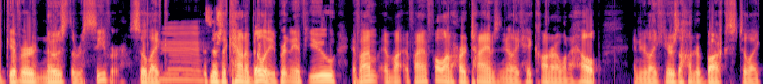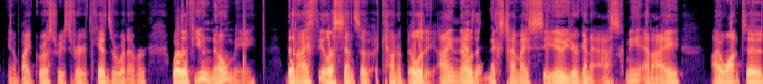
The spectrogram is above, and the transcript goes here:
giver knows the receiver. So like Mm, there's accountability. Brittany, if you if I'm if I, if I fall on hard times and you're like, hey Connor, I want to help, and you're like, here's a hundred bucks to like you know buy groceries for your kids or whatever. Well, if you know me, then I feel a sense of accountability. I know Yep. that next time I see you, you're going to ask me, and I I want to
